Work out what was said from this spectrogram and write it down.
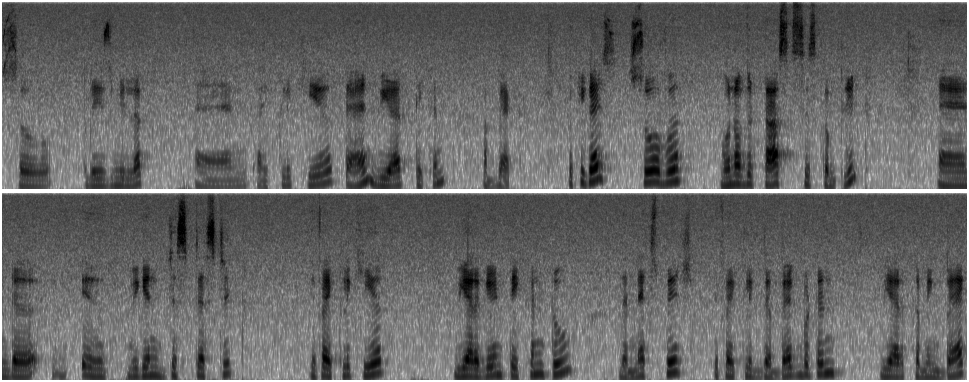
So praise me luck and I click here and we are taken back. Okay guys so our one of the tasks is complete and uh, we can just test it. If I click here we are again taken to the next page. If I click the back button we are coming back.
